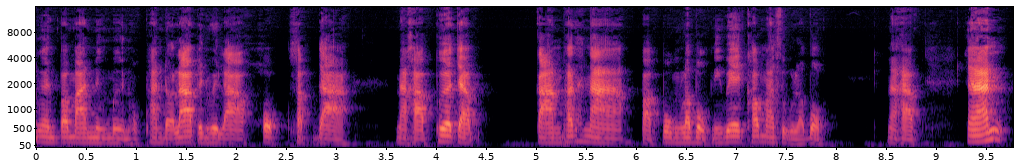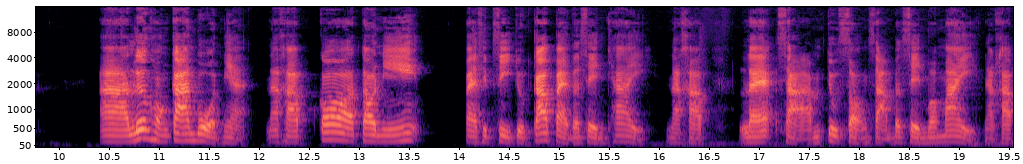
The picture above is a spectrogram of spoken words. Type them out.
เงินประมาณ 16,000 ดอลลาร์เป็นเวลา 6 สัปดาห์นะครับ เพื่อจะ การพัฒนาปรับปรุงระบบนิเวศเข้ามาสู่ระบบนะครับฉะนั้นเรื่องของการโหวตเนี่ยนะครับ ก็ตอนนี้ 84.98%ใช่นะครับ และ 3.23%ว่าไม่นะครับ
